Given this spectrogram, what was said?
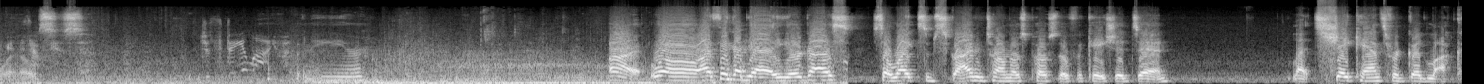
what else is Just stay alive. here? Alright, well, I think I'm out of here, guys. So like, subscribe, and turn on those post notifications, and let's shake hands for good luck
